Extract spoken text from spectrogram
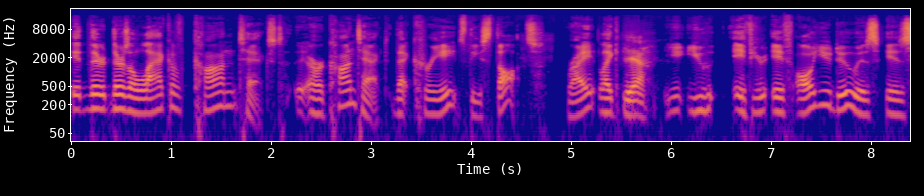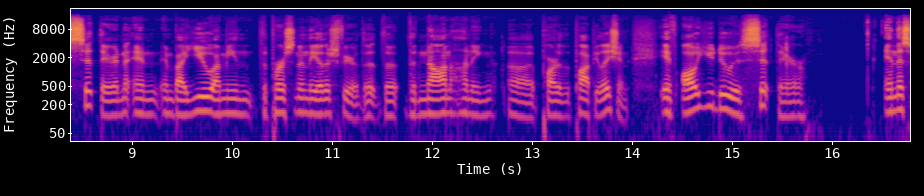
it, there there's a lack of context or contact that creates these thoughts right? Like Yeah. you, you if you if all you do is is sit there and, and and by you i mean the person in the other sphere the the, the non-hunting uh, part of the population. If all you do is sit there and this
